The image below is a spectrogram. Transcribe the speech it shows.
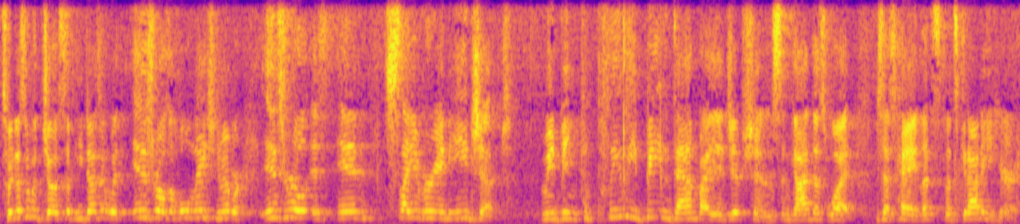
So he does it with Joseph. He does it with Israel as a whole nation. Remember, Israel is in slavery in Egypt. I mean, being completely beaten down by the Egyptians, and God does what? He says, "Hey, let's let's get out of here."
